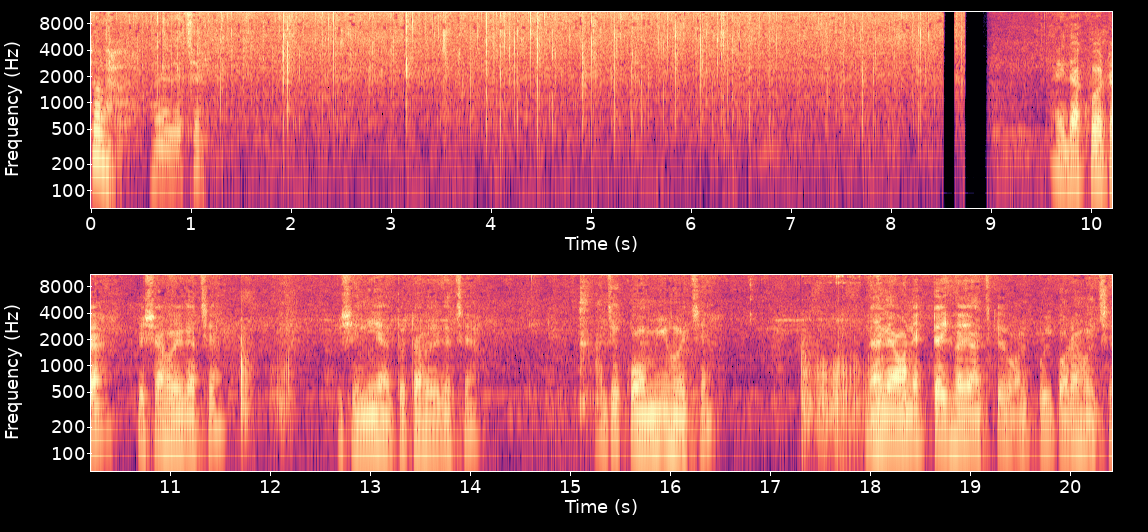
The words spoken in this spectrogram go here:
চলো, হয়ে গেছে। এই দেখো, এটা পেশা হয়ে গেছে। পিষে নিয়ে এতটা হয়ে গেছে। আজকে কমই হয়েছে। নাহলে অনেকটাই হয়, আজকে অল্পই করা হয়েছে।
